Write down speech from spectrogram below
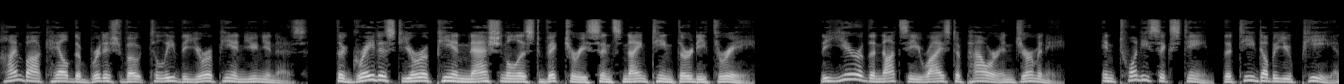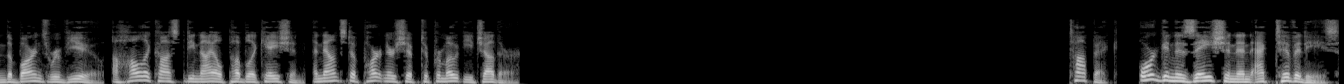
Heimbach hailed the British vote to leave the European Union as the greatest European nationalist victory since 1933. The year of the Nazi rise to power in Germany. In 2016, the TWP and the Barnes Review, a Holocaust denial publication, announced a partnership to promote each other. Organization and activities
